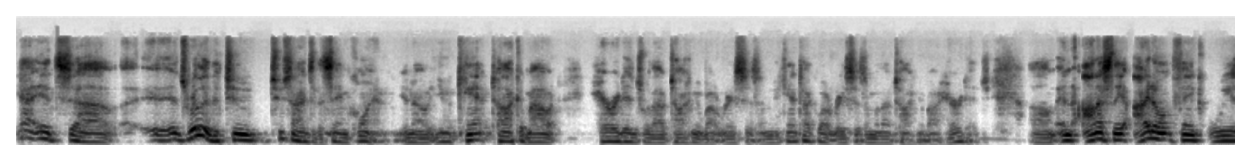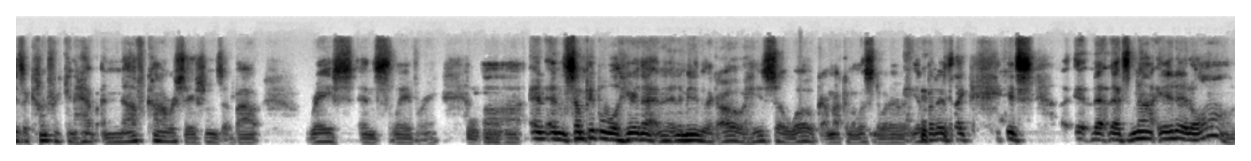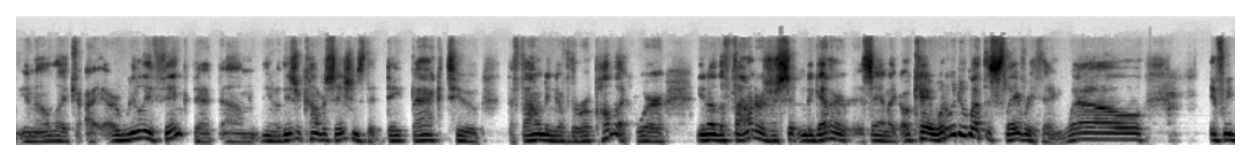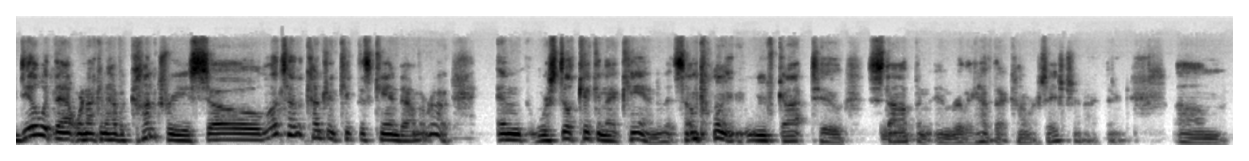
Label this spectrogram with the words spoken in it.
Yeah, it's uh, it's really the two two sides of the same coin. You know, you can't talk about heritage without talking about racism. You can't talk about racism without talking about heritage. Um, and honestly, I don't think we as a country can have enough conversations about race and slavery. Mm-hmm. Uh, and and some people will hear that and, and immediately like, oh, he's so woke. I'm not going to listen to whatever. but it's like it's it, that, that's not it at all. You know, like I, I really think that um, you know these are conversations that date back to the founding of the republic, where you know the founders are sitting together saying like, okay, what do we do about the slavery thing? Well. If we deal with that, we're not going to have a country. So let's have a country kick this can down the road and we're still kicking that can and at some point we've got to stop and, and really have that conversation i think. Um,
